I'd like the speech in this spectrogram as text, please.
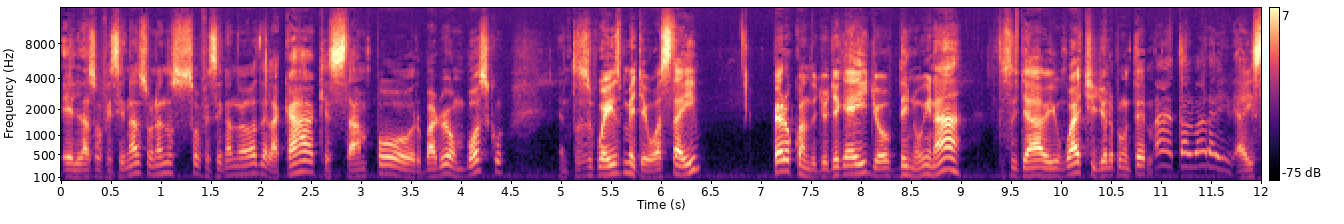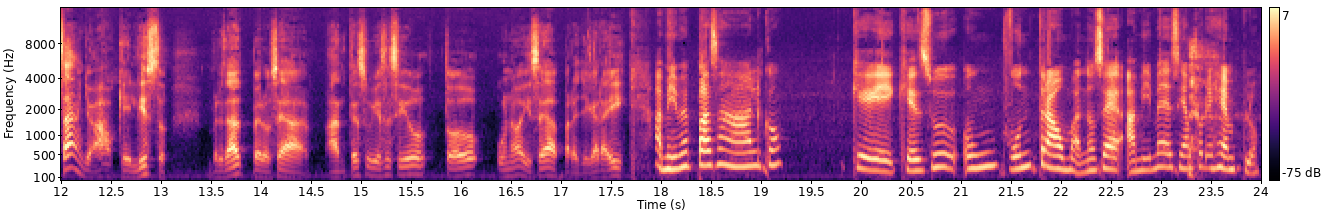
en las oficinas unas oficinas nuevas de la caja que están por barrio Don Bosco. Entonces Waze me llevó hasta ahí pero cuando yo llegué ahí yo de no vi nada. Entonces ya vi un guachi y yo le pregunté ah tal vara y ahí están. Yo ah ok listo ¿verdad? Pero, o sea, antes hubiese sido todo una odisea para llegar ahí. A mí me pasa algo que, que es un, un- trauma, no sé, a mí me decían, por ejemplo,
